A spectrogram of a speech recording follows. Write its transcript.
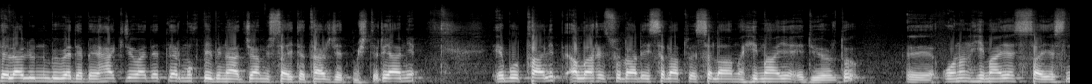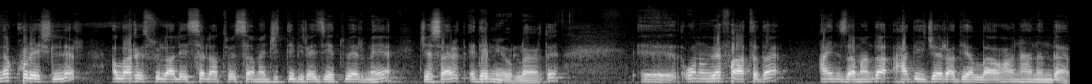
Delalül Nübüvve'de Beyhak rivayetler Muhbir bin Adca müsaite tercih etmiştir. Yani Ebu Talip Allah Resulü Aleyhisselatü Vesselam'ı himaye ediyordu. Ee, onun himayesi sayesinde Kureyşliler Allah Resulü Aleyhisselatü Vesselam'a ciddi bir eziyet vermeye cesaret edemiyorlardı. Ee, onun vefatı da aynı zamanda Hadice radıyallahu anh'ın da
